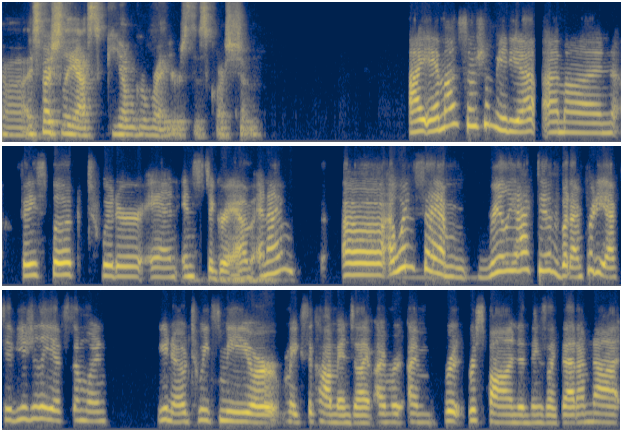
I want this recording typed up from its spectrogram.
Uh, especially ask younger writers this question. I am on social media. I'm on Facebook, Twitter, and Instagram. And I'm, uh, I wouldn't say I'm really active, but I'm pretty active. Usually, if someone you know, tweets me or makes a comment, I, I'm, I'm re- respond and things like that. I'm not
